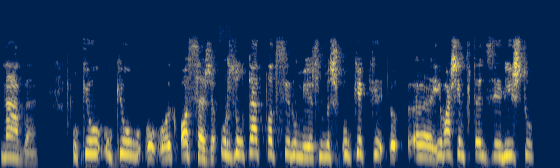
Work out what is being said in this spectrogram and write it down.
nada. O que eu, o que eu, ou seja, o resultado pode ser o mesmo, mas o que é que eh, eu acho importante dizer isto,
